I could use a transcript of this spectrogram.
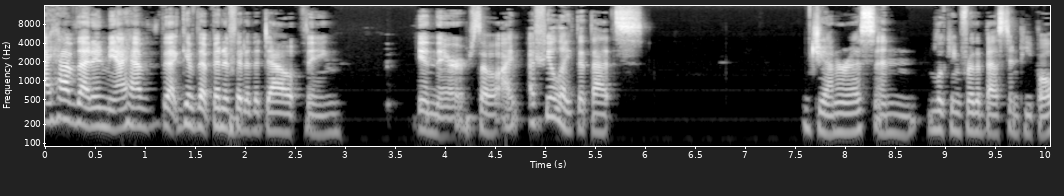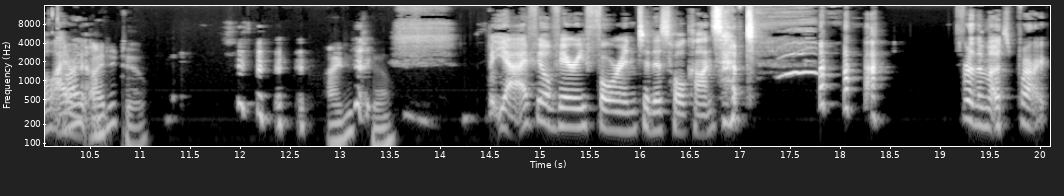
I have that in me. I have that give that benefit of the doubt thing in there. So I, I feel like that that's generous and looking for the best in people. I don't know. I, do too. I do too. but yeah, I feel very foreign to this whole concept for the most part.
